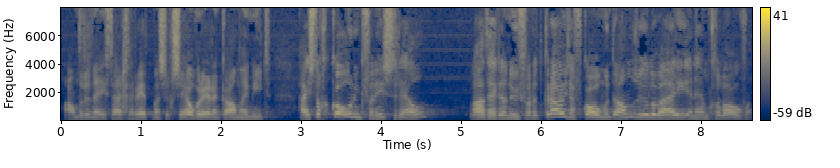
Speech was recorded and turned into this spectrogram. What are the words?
Anderen heeft hij gered, maar zichzelf redden kan hij niet. Hij is toch koning van Israël? Laat hij dan nu van het kruis afkomen, dan zullen wij in hem geloven.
